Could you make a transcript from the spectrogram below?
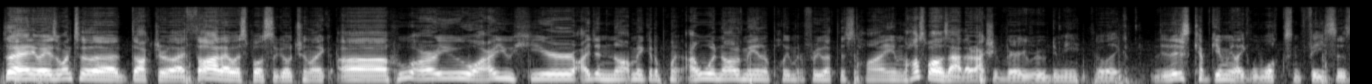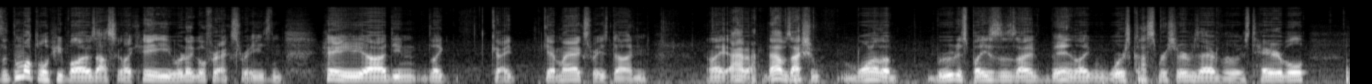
So anyways, I went to the doctor I thought I was supposed to go to and like, uh, who are you? Why are you here? I did not make an appointment. I would not have made an appointment for you at this time. The hospital I was at, they're actually very rude to me. They're like, they just kept giving me like looks and faces. Like the multiple people I was asking like, hey, where do I go for x-rays? And hey, uh, do you, like, can I get my x-rays done? Like I, that was actually one of the rudest places I've been. Like worst customer service ever. It was terrible. I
